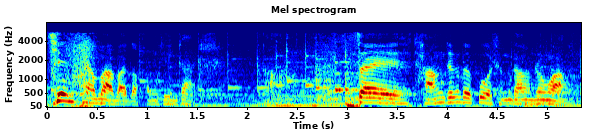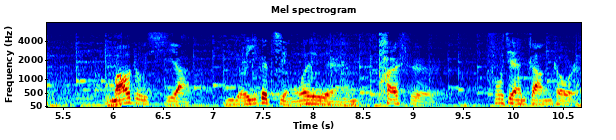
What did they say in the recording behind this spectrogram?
千千万万的红军战士啊，在长征的过程当中啊，毛主席啊。有一个警卫员，他是福建漳州人，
